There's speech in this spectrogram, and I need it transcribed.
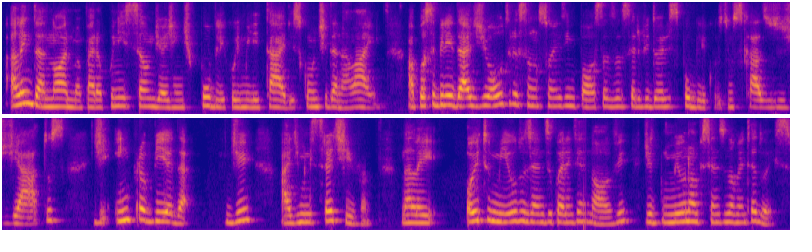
Além da norma para punição de agente público e militares contida na lei, a possibilidade de outras sanções impostas aos servidores públicos nos casos de atos de impropriedade administrativa, na Lei 8.249 de 1992.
